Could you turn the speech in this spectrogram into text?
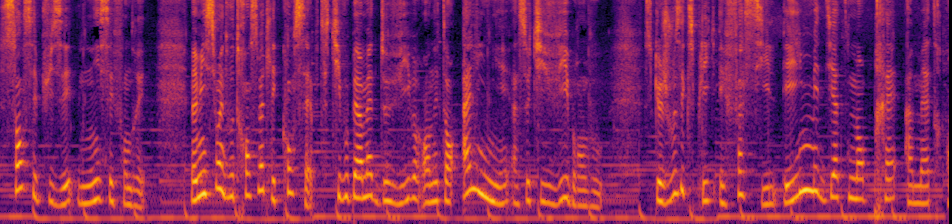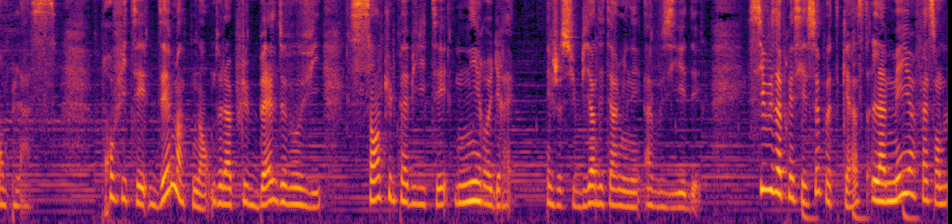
sans s'épuiser ni s'effondrer. Ma mission est de vous transmettre les concepts qui vous permettent de vivre en étant aligné à ce qui vibre en vous. Ce que je vous explique est facile et immédiatement prêt à mettre en place. Profitez dès maintenant de la plus belle de vos vies sans culpabilité ni regret et je suis bien déterminée à vous y aider. Si vous appréciez ce podcast, la meilleure façon de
